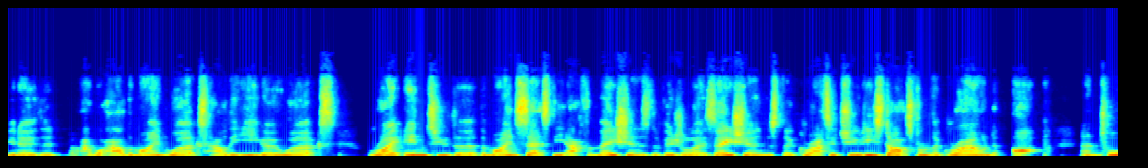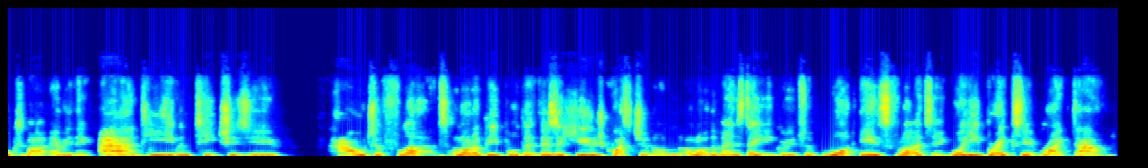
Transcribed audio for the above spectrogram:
you know, the how, how the mind works, how the ego works, right into the the mindsets, the affirmations, the visualizations, the gratitude. He starts from the ground up and talks about everything. And he even teaches you how to flirt. A lot of people, that there's a huge question on a lot of the men's dating groups of what is flirting. Well, he breaks it right down,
